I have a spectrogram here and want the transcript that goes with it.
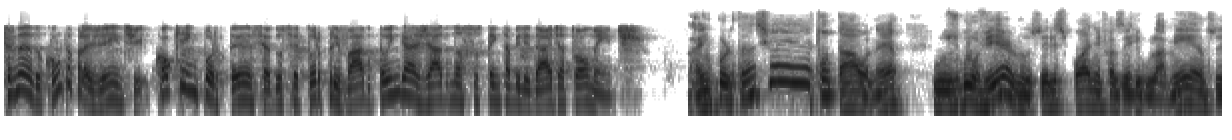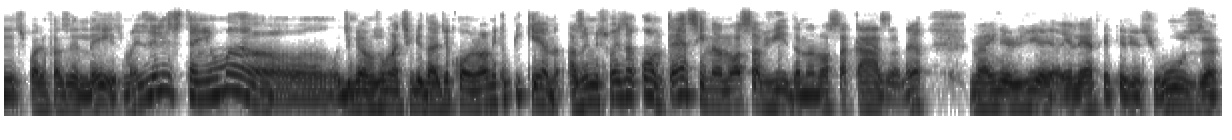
Fernando, conta pra gente qual que é a importância do setor privado tão engajado na sustentabilidade atualmente. A importância é total, né? Os governos, eles podem fazer regulamentos, eles podem fazer leis, mas eles têm uma, digamos, uma atividade econômica pequena. As emissões acontecem na nossa vida, na nossa casa, né? Na energia elétrica que a gente usa,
